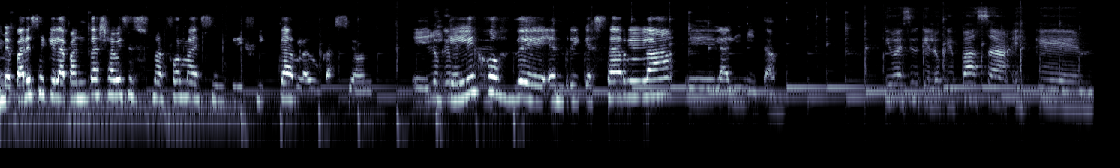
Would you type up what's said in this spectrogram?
me parece que la pantalla a veces es una forma de simplificar la educación eh, y que, lejos de enriquecerla, eh, la limita. Iba a decir que lo que pasa es que,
